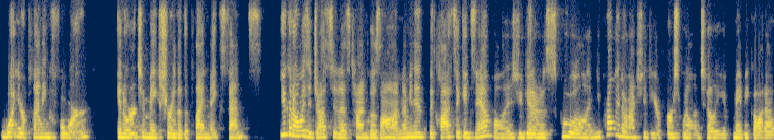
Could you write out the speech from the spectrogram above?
what you're planning for in order to make sure that the plan makes sense. You can always adjust it as time goes on. I mean, the classic example is you get out of school and you probably don't actually do your first will until you've maybe got a,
